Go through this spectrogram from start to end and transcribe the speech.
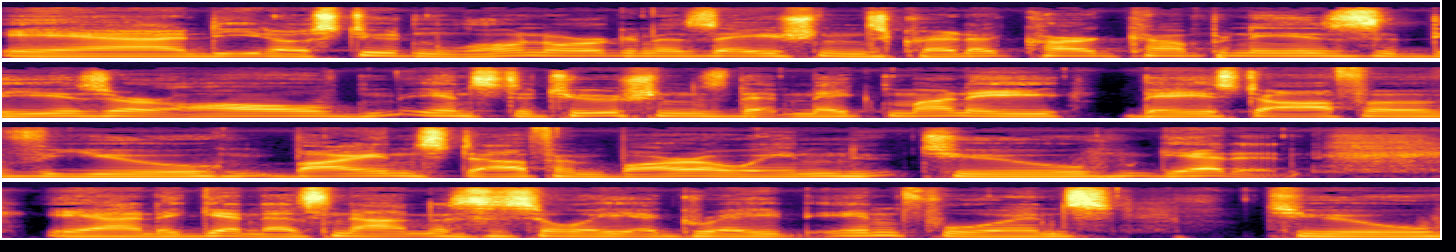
and you know student loan organizations credit card companies these are all institutions that make money based off of you buying stuff and borrowing to get it and again that's not necessarily a great influence to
